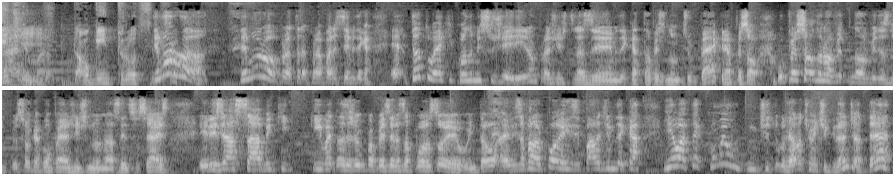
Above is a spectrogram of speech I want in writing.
Finalmente, Caralho, alguém trouxe. Demorou! Demorou pra, pra aparecer MDK. É, tanto é que quando me sugeriram pra gente trazer MDK, talvez no Tupac, né? O pessoal, o pessoal do Novi- Novidas, do pessoal que acompanha a gente no- nas redes sociais, eles já sabem que quem vai trazer jogo pra PC nessa porra sou eu. Então, eles já falaram, pô, Easy, fala de MDK. E eu até, como é um, um título relativamente grande até,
